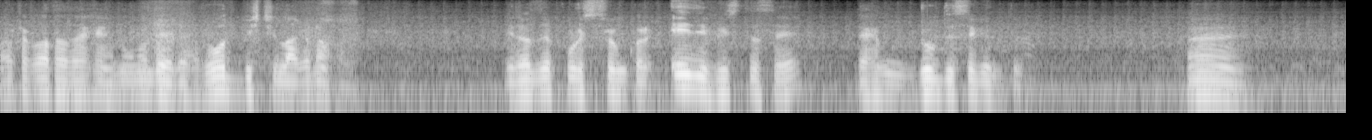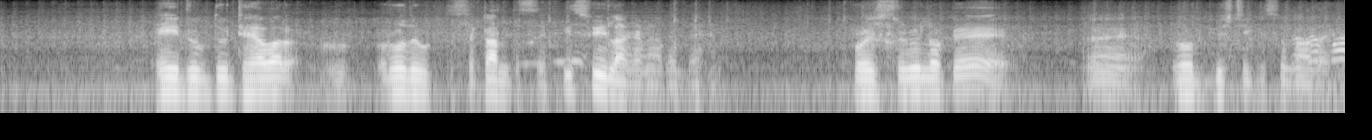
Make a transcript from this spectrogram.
একটা কথা দেখেন, আমাদের রোদ বৃষ্টি লাগে না হয়। এরা যে পরিশ্রম করে, এই যে ভিজতেছে, দেখেন ডুব দিছে কিন্তু। হ্যাঁ? এই ডুব দুইটা আবার রোদে উঠতেছে, টানতেছে, কিছুই লাগে না দেখেন। পরিশ্রমী লোকে রোদ বৃষ্টি কিছু না দেখে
